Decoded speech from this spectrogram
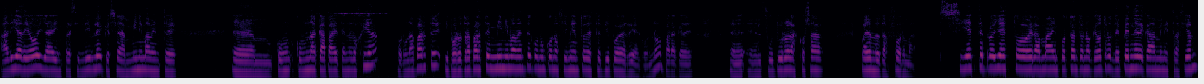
a día de hoy ya es imprescindible que sea mínimamente em, con, una capa de tecnología, por una parte, y por otra parte, mínimamente con un conocimiento de este tipo de riesgos, ¿no? Para que eh, en el futuro las cosas vayan de otra forma. Si este proyecto era más importante o no que otro, depende de cada administración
